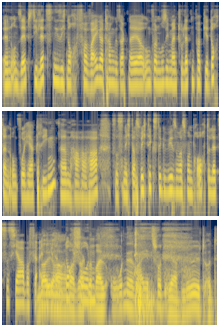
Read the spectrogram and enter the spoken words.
Und selbst die letzten, die sich noch verweigert haben, gesagt, naja, irgendwann muss ich mein Toilettenpapier doch dann irgendwo herkriegen. Ähm, hahaha, das ist nicht das Wichtigste gewesen, was man brauchte letztes Jahr, aber für einige naja, dann doch aber schon. Mal, ohne war jetzt schon eher blöd. Und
